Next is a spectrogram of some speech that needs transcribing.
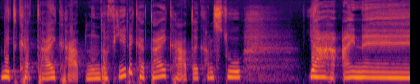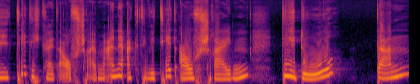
mit Karteikarten. Und auf jede Karteikarte kannst du ja eine Tätigkeit aufschreiben, eine Aktivität aufschreiben, die du dann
